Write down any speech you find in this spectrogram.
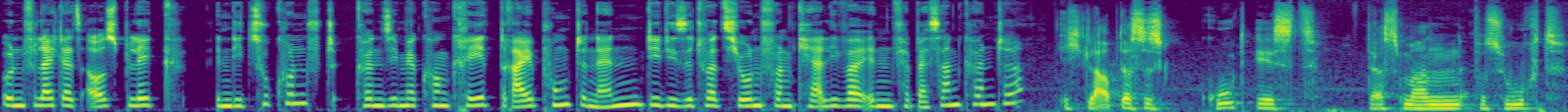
Und vielleicht als Ausblick in die Zukunft, können Sie mir konkret drei Punkte nennen, die die Situation von CareLieferInnen verbessern könnte? Ich glaube, dass es gut ist, dass man versucht,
